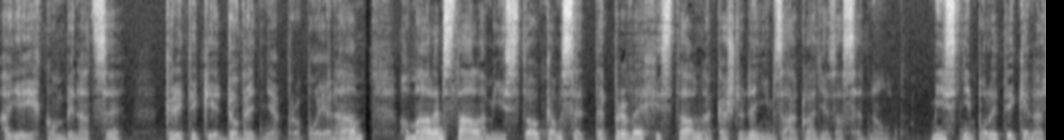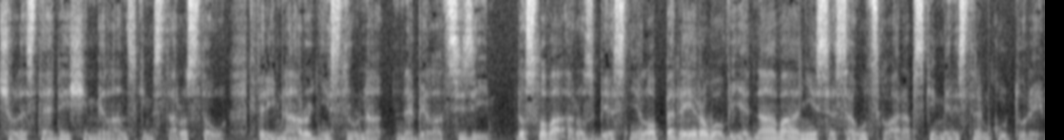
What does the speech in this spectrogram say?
a jejich kombinace kritiky dovedně propojená, ho málem stála místo, kam se teprve chystal na každodenním základě zasednout. Místní politiky na čele s tehdejším milánským starostou, kterým národní struna nebyla cizí, doslova a rozběsnilo Pereirovo vyjednávání se saudsko-arabským ministrem kultury.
